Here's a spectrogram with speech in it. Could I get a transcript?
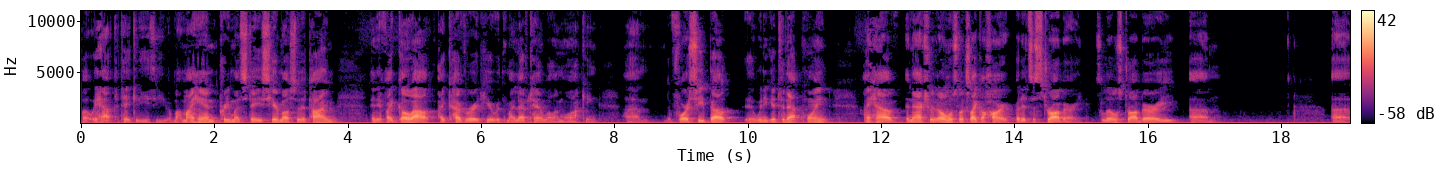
but we have to take it easy. My hand pretty much stays here most of the time. And if I go out, I cover it here with my left hand while I'm walking. Um, for a seatbelt, uh, when you get to that point, I have an actual, it almost looks like a heart, but it's a strawberry. It's a little strawberry um, uh,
